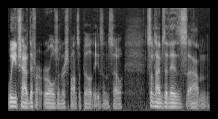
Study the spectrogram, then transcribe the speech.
We each have different roles and responsibilities. And so sometimes it is, um,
